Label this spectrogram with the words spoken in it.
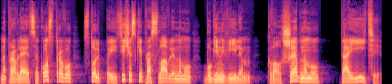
направляется к острову, столь поэтически прославленному Бугенвилем, к волшебному Таити.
